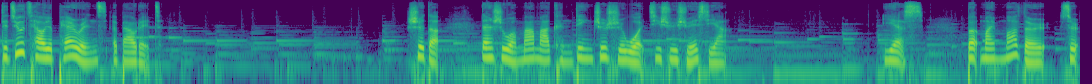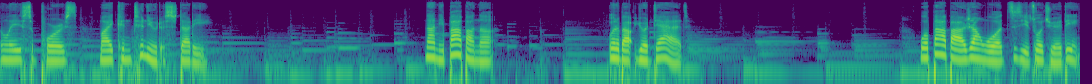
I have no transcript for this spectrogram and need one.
Did you tell your parents about it？是的，但是我妈妈肯定支持我继续学习啊。Yes, but my mother certainly supports my continued study. 那你爸爸呢？What about your dad? 我爸爸让我自己做决定，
